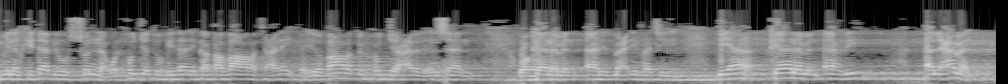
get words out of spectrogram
من الكتاب والسنة والحجة في ذلك قد ظهرت عليه فإذا ظهرت الحجة على الإنسان وكان من أهل المعرفة بها كان من أهل العمل.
